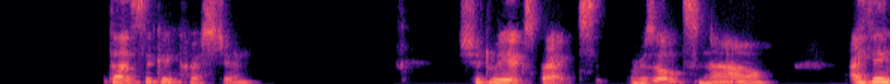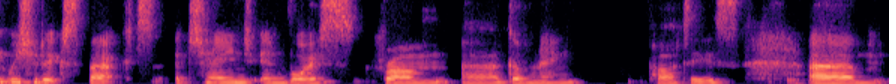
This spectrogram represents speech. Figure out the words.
That's a good question. Should we expect results now? I think we should expect a change in voice from uh, governing parties um,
